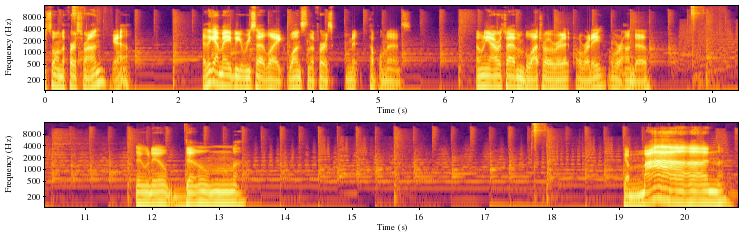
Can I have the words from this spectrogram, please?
Still on the first run? Yeah. I think I may be reset like once in the first mi couple minutes. How many hours do I have in Balatro already? already? Over a hundo. Do do doom. Come on.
